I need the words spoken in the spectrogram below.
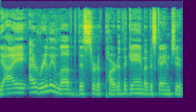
Yeah, I I really loved this sort of part of the game of just getting to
